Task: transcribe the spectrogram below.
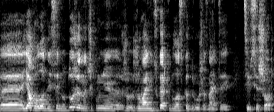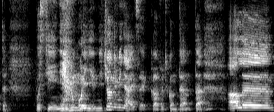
Е, я голодний сильно дуже, наче мені жувальні цукерки, будь ласка, друже, знаєте, ці всі шорти постійні мої. Нічого не міняється, як кажуть, контент. Та. Але.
